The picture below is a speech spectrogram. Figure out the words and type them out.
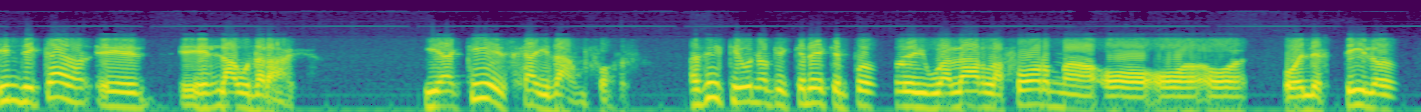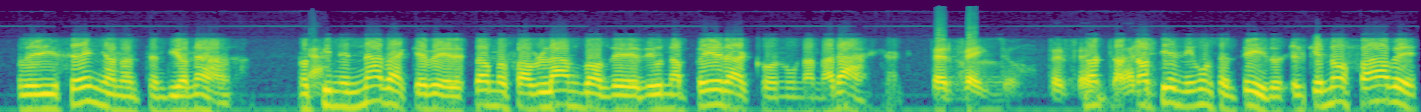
Indicar eh, es low drag y aquí es high downforce. Así que uno que cree que puede igualar la forma o, o, o, o el estilo de diseño no entendió nada. No Ah. tiene nada que ver. Estamos hablando de, de una pera con una naranja. Perfecto, perfecto. no- no tiene ningún sentido. El que no sabe,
